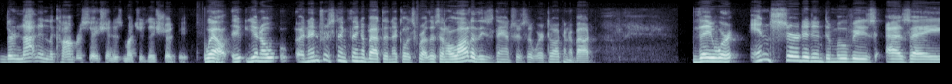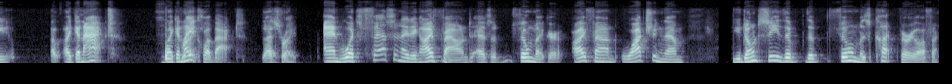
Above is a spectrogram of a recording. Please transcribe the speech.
they're not in the conversation as much as they should be Well, it- you know, an interesting thing about the Nicholas brothers and a lot of these dancers that we're talking about, they were inserted into movies as a uh, like an act, like a Right. nightclub act. that's right And what's fascinating, I found as a filmmaker, I found watching them, you don't see the the film is cut very often.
